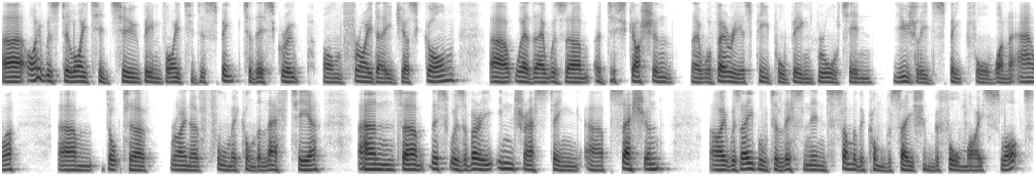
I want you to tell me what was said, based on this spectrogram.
Uh, I was delighted to be invited to speak to this group on Friday just gone, uh, where there was um, a discussion. There were various people being brought in usually speak for one hour. Um, Dr. Reiner Fuellmich on the left here. And um, this was a very interesting uh, session. I was able to listen into some of the conversation before my slot.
